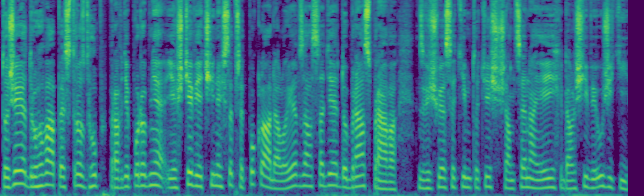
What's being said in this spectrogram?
To, že je druhová pestrost hub pravděpodobně ještě větší, než se předpokládalo, je v zásadě dobrá zpráva. Zvyšuje se tím totiž šance na jejich další využití,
